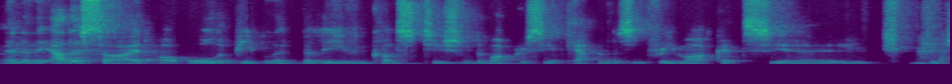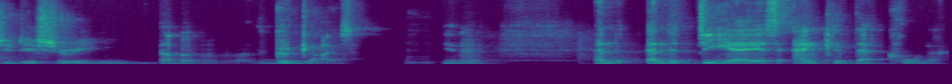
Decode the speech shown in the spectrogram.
And on the other side are all the people that believe in constitutional democracy and capitalism, free markets, you know, the judiciary, blah, blah, blah, blah, the good guys, mm-hmm. you know. And, and the DA has anchored that corner.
